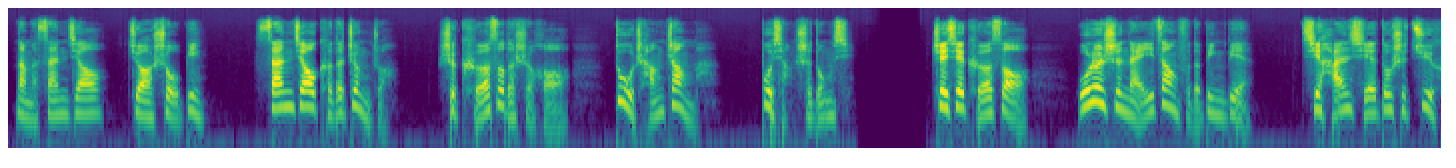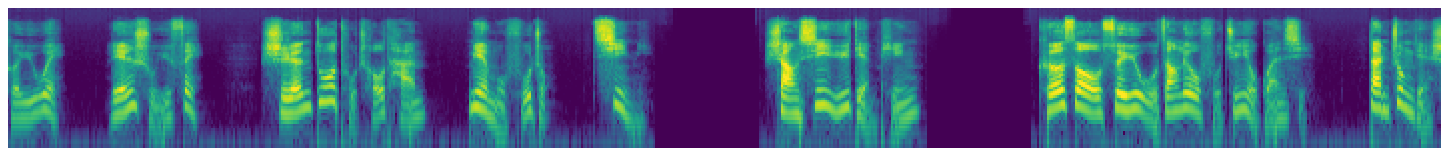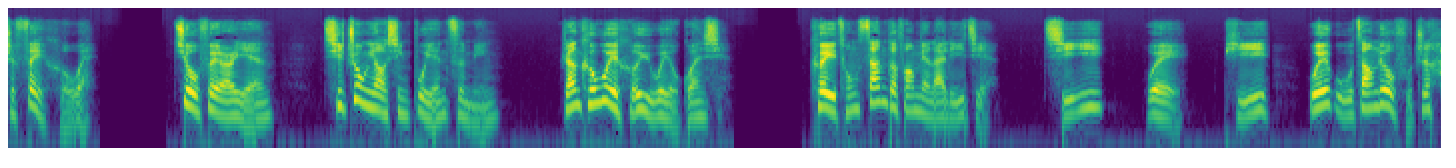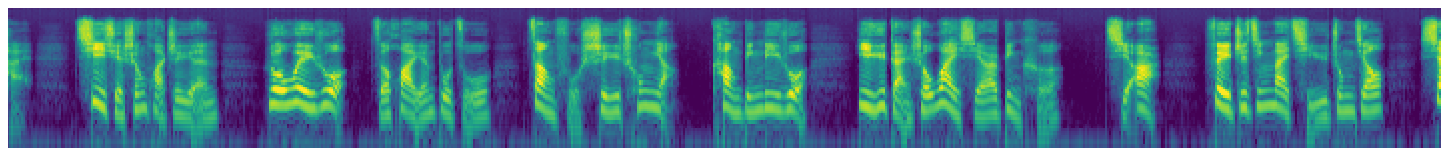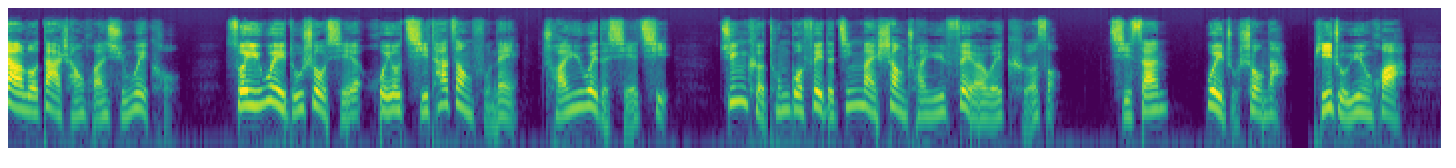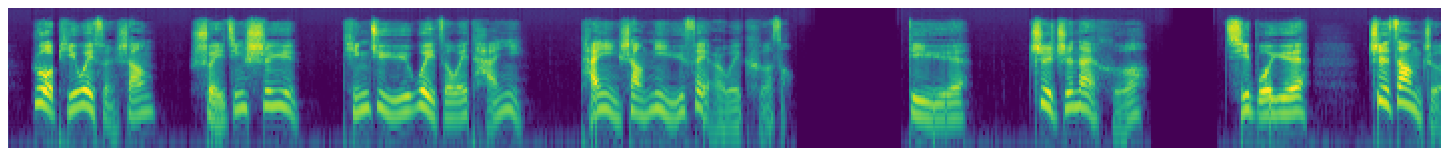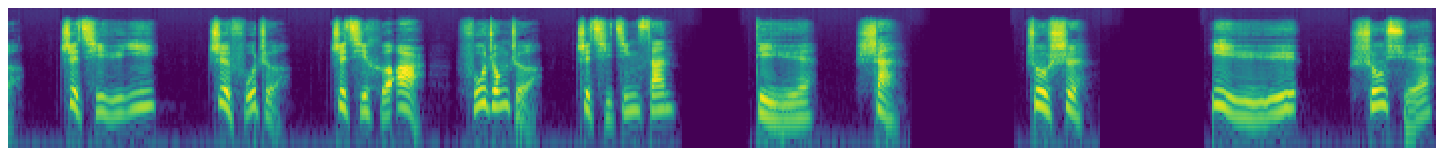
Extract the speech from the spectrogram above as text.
那么三焦就要受病。三焦咳的症状是咳嗽的时候肚肠胀满，不想吃东西。这些咳嗽无论是哪一脏腑的病变，其寒邪都是聚合于胃，连属于肺，使人多吐稠痰，面目浮肿，气逆。赏析与点评：咳嗽虽与五脏六腑均有关系，但重点是肺和胃。就肺而言，其重要性不言自明。然可为何与胃有关系？可以从三个方面来理解：其一，胃、脾为五脏六腑之海，气血生化之源。若胃弱，则化源不足，脏腑失于充养，抗病力弱，易于感受外邪而病咳。其二，肺之经脉起于中焦，下落大肠环循胃口。所以，胃毒受邪或由其他脏腑内传于胃的邪气，均可通过肺的经脉上传于肺而为咳嗽。其三，胃主受纳，脾主运化。若脾胃损伤，水经失运，停聚于胃，则为痰饮。痰饮上逆于肺而为咳嗽。帝曰：治之奈何？岐伯曰：治脏者，治其于一；治腑者。治其合二，浮肿者治其经三。帝曰：善。注释：一语于腧穴，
